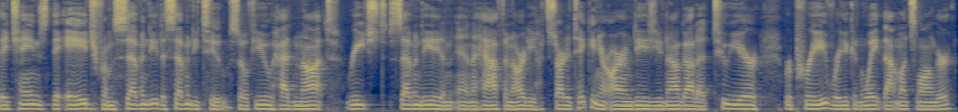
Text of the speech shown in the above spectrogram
They changed the age from 70 to 72. So if you had not reached 70 and, and a half and already started taking your RMDs, you now got a two year reprieve where you can wait that much longer.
